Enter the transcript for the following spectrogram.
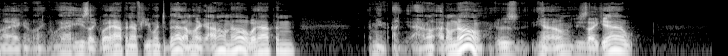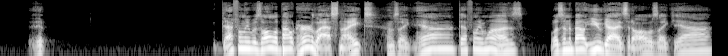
Like, like what? He's like, what happened after you went to bed? I'm like, I don't know. What happened? I mean, I, I don't, I don't know. It was, you know. He's like, yeah, it definitely was all about her last night. I was like, yeah, definitely was. Wasn't about you guys at all. I was like, yeah,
